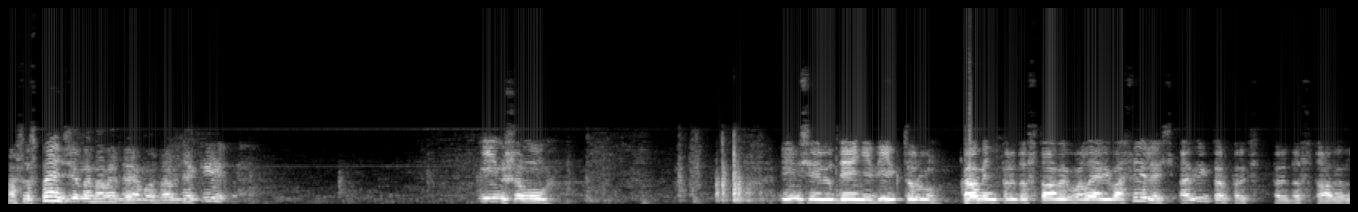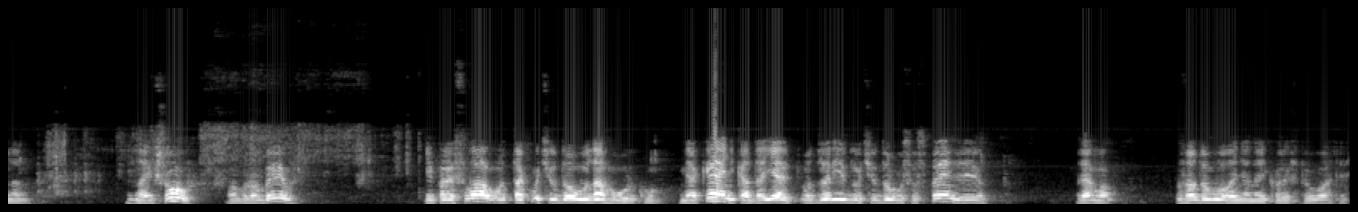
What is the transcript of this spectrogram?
А суспензію ми наведемо завдяки іншому, іншій людині Віктору. Камінь предоставив Валерій Васильович, а Віктор предоставив нам. Знайшов, обробив і прислав от таку чудову нагурку. М'якенька, дає однорідну чудову суспензію. Прямо задоволення нею користуватись.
